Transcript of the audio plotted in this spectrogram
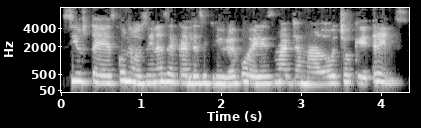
si ustedes conocen acerca del desequilibrio de poderes mal llamado choque de trenes.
